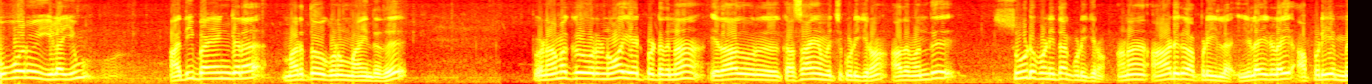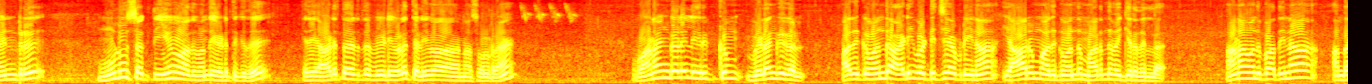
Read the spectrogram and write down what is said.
ஒவ்வொரு இலையும் அதிபயங்கர மருத்துவ குணம் வாய்ந்தது. இப்போ நமக்கு ஒரு நோய் ஏற்பட்டதுன்னா ஏதாவது ஒரு கஷாயம் வச்சு குடிக்கிறோம். அதை வந்து சூடு பண்ணி தான் குடிக்கிறோம். ஆனால் ஆடுகள் அப்படி இல்லை. இலைகளை அப்படியே மென்று முழு சக்தியும் அது வந்து எடுத்துக்குது. இதை அடுத்தடுத்த வீடியோவில் தெளிவாக நான் சொல்கிறேன் வனங்களில் இருக்கும் விலங்குகள். அதுக்கு வந்து அடி வட்டுச்சு அப்படின்னா யாரும் அதுக்கு வந்து மருந்து வைக்கிறதில்ல. ஆனால் வந்து பார்த்திங்கன்னா அந்த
